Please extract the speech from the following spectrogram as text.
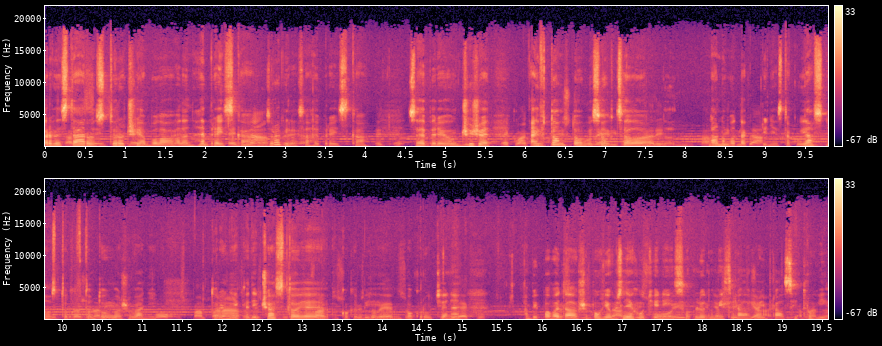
prvé stáro storočia bola len hebrejská, zrodila sa hebrejská z Hebrejov. Čiže aj v tomto by som chcela na novo tak priniesť takú jasnosť v tomto uvažovaní, ktoré niekedy často je ako keby pokrútené aby povedal, že Boh je už znechutený ľudom Izraela, že vybral si druhých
